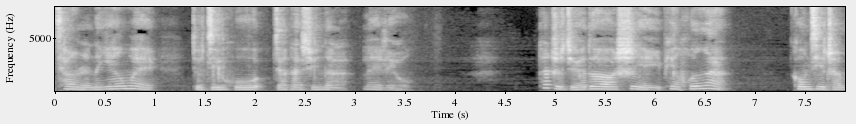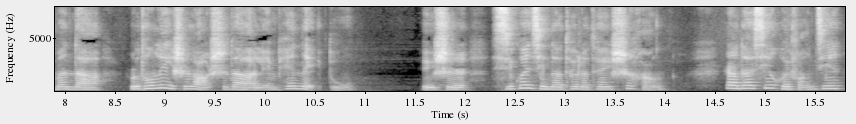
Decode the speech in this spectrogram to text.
呛人的烟味就几乎将他熏得泪流。他只觉得视野一片昏暗，空气沉闷的。如同历史老师的连篇累读，于是习惯性的推了推诗行，让他先回房间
